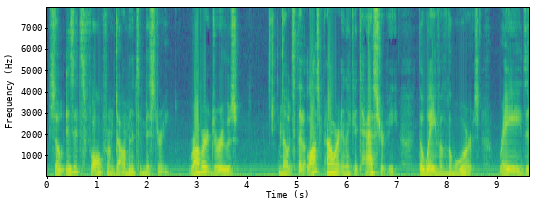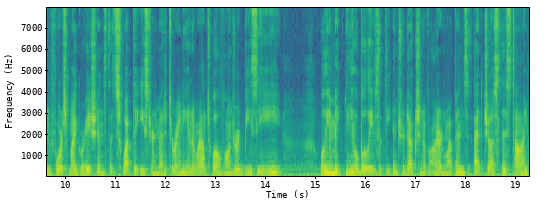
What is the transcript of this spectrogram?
So is its fall from dominance a mystery? Robert Drews notes that it lost power in the catastrophe, the wave of the wars, raids and forced migrations that swept the eastern Mediterranean around 1200 BCE. William McNeill believes that the introduction of iron weapons at just this time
